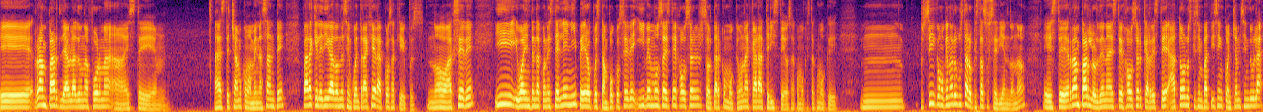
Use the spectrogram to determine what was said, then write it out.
Eh, Rampart le habla de una forma a este a este cham como amenazante para que le diga dónde se encuentra Hera, cosa que pues no accede. Y igual intenta con este Lenny, pero pues tampoco cede. Y vemos a este Hauser soltar como que una cara triste, o sea, como que está como que mmm, pues sí, como que no le gusta lo que está sucediendo, ¿no? Este, Rampart le ordena a este Hauser que arreste a todos los que simpaticen con Cham Sindula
